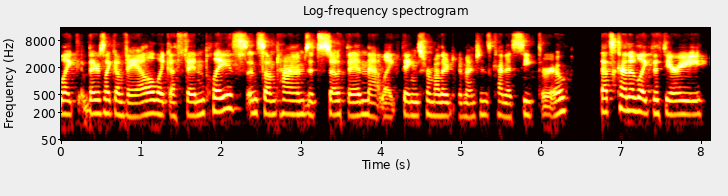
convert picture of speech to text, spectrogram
like there's like a veil like a thin place and sometimes it's so thin that like things from other dimensions kind of seep through that's kind of like the theory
